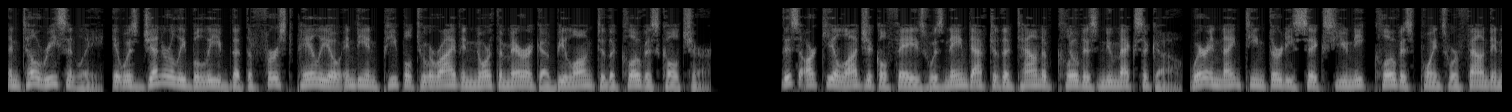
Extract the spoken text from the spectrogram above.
Until recently, it was generally believed that the first Paleo-Indian people to arrive in North America belonged to the Clovis culture. This archaeological phase was named after the town of Clovis, New Mexico, where in 1936 unique Clovis points were found in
